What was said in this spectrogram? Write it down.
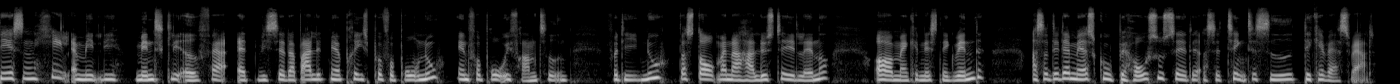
det er sådan en helt almindelig menneskelig adfærd, at vi sætter bare lidt mere pris på forbrug nu, end forbrug i fremtiden. Fordi nu, der står man og har lyst til et eller andet, og man kan næsten ikke vente. Og så det der med at skulle behovsudsætte og sætte ting til side, det kan være svært.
